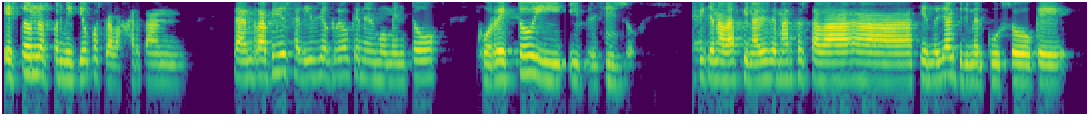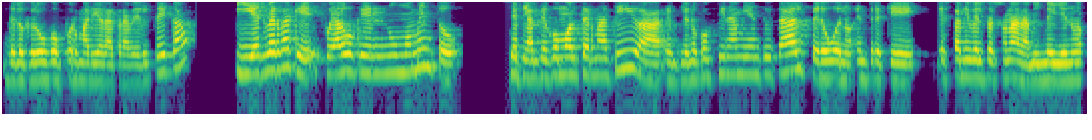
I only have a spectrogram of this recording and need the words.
esto nos permitió pues trabajar tan, tan rápido y salir yo creo que en el momento correcto y, preciso. Mm. Así que nada, a finales de marzo estaba haciendo ya el primer curso que, de lo que luego conformaría la Travelteca. Y es verdad que fue algo que en un momento se planteó como alternativa en pleno confinamiento y tal, pero bueno, entre que esto a nivel personal a mí me llenó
